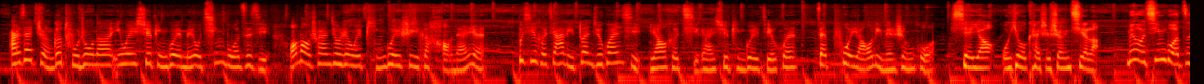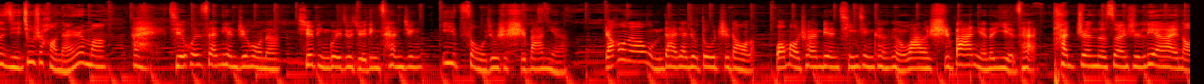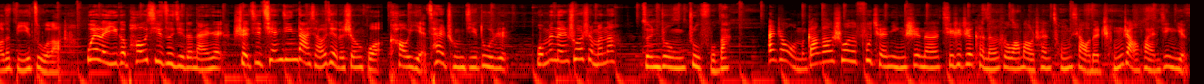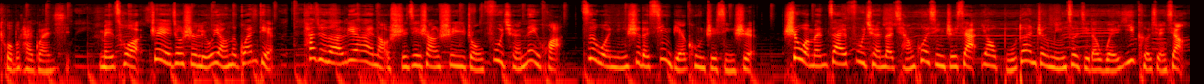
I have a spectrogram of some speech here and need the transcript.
而在整个途中呢，因为薛平贵没有轻薄自己，王宝钏就认为平贵是一个好男人，不惜和家里断绝关系，也要和乞丐薛平贵结婚，在破窑里面生活。谢邀，我又开始生气了，没有轻薄自己就是好男人吗？哎，结婚三天之后呢，薛平贵就决定参军，一走就是十八年。然后呢，我们大家就都知道了，王宝钏便勤勤恳恳挖了十八年的野菜。她真的算是恋爱脑的鼻祖了。为了一个抛弃自己的男人，舍弃千金大小姐的生活，靠野菜充饥度日。我们能说什么呢？尊重祝福吧。按照我们刚刚说的父权凝视呢，其实这可能和王宝钏从小的成长环境也脱不开关系。没错，这也就是刘洋的观点。他觉得恋爱脑实际上是一种父权内化、自我凝视的性别控制形式，是我们在父权的强迫性之下要不断证明自己的唯一可选项。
